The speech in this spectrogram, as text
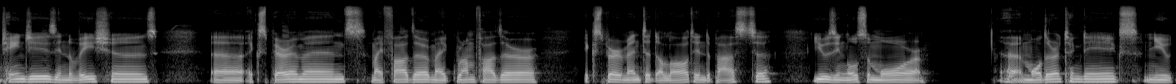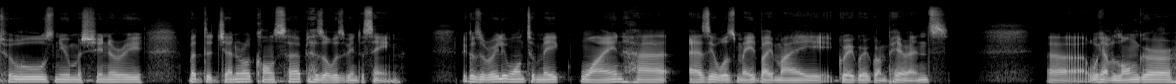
changes, innovations, uh, experiments. My father, my grandfather experimented a lot in the past, uh, using also more uh, modern techniques, new tools, new machinery. But the general concept has always been the same because I really want to make wine ha- as it was made by my great great grandparents uh, we have longer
